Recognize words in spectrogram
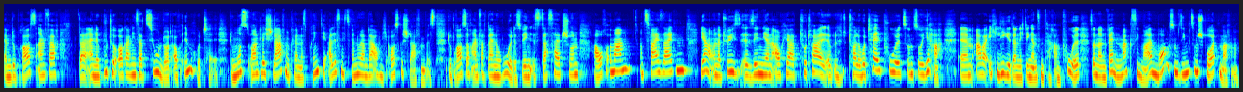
ähm, du brauchst einfach da eine gute Organisation dort auch im Hotel. Du musst ordentlich schlafen können. Das bringt dir alles nichts, wenn du dann da auch nicht ausgeschlafen bist. Du brauchst auch einfach deine Ruhe. Deswegen ist das halt schon auch immer zwei Seiten. Ja, und natürlich äh, sehen die dann auch ja total äh, tolle Hotelpools und so. Ja, ähm, aber ich liege dann nicht den ganzen Tag am Pool, sondern wenn maximal morgens um sieben zum Sport machen.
